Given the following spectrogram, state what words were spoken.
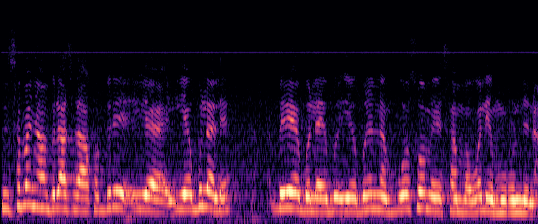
si saba ñama bila sala ko bire ye bulale bire ye bula ye bulana bo so me samba wala ye murundina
